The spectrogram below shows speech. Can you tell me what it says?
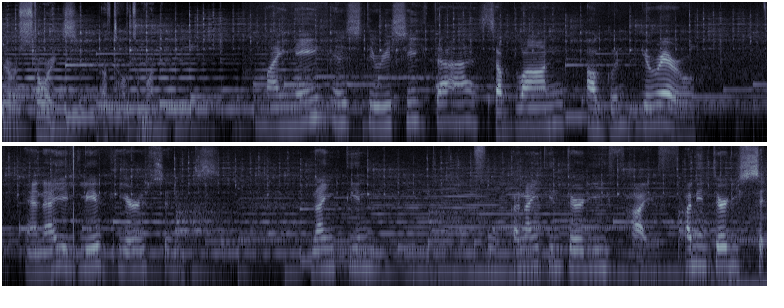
there were stories of Tautamun. My name is Teresita Sablan Agun Guerrero, and I live here since 19, uh, 1935. I mean 36.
